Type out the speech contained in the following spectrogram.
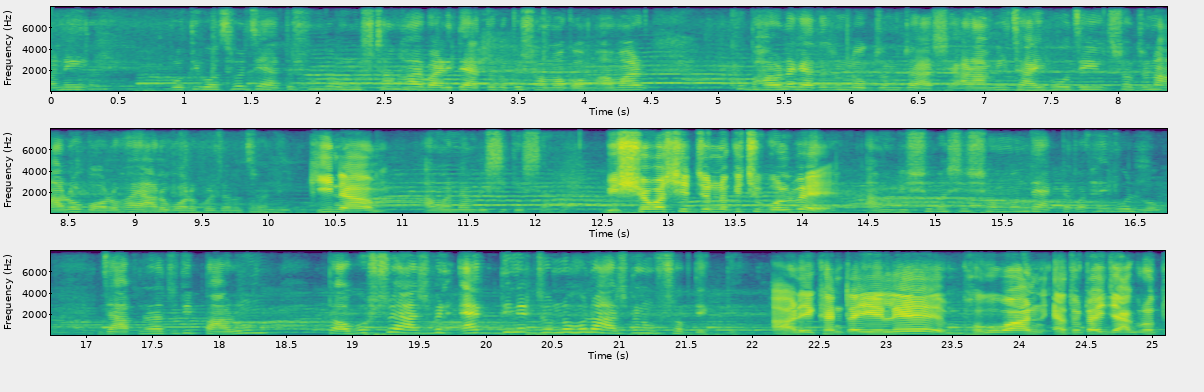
মানে প্রতি বছর যে এত সুন্দর অনুষ্ঠান হয় বাড়িতে এত লোকের সমাগম আমার খুব ভালো লাগে এতজন লোকজন যে আসে। আর আমি চাইব যে এই উৎসব যেন আরও বড় হয় আরও বড় করে যেন চলে। কি নাম? আমার নাম ঋষিকেশ সাহা। বিশ্ববাসীর জন্য কিছু বলবে? আমি বিশ্ববাসীর সম্বন্ধে একটা কথাই বলব যে আপনারা যদি পারুন তো অবশ্যই আসবেন। একদিনের জন্য হলো আসবেন উৎসব দেখতে। আর এখানটায় এলে ভগবান এতটাই জাগ্রত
